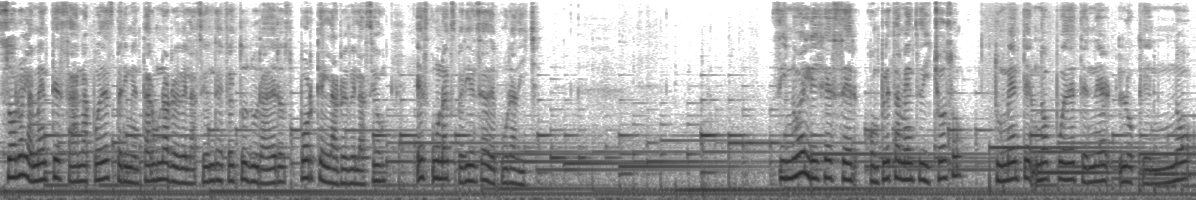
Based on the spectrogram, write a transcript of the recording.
Solo la mente sana puede experimentar una revelación de efectos duraderos porque la revelación es una experiencia de pura dicha. Si no eliges ser completamente dichoso, tu mente no puede tener lo que no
